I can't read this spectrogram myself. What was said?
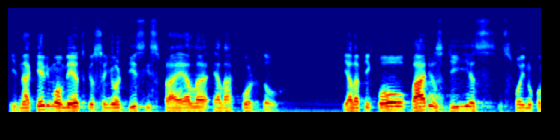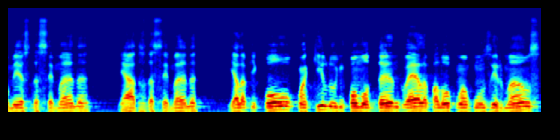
E naquele momento que o Senhor disse isso para ela, ela acordou. E ela ficou vários dias, isso foi no começo da semana, meados da semana, e ela ficou com aquilo incomodando ela, falou com alguns irmãos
